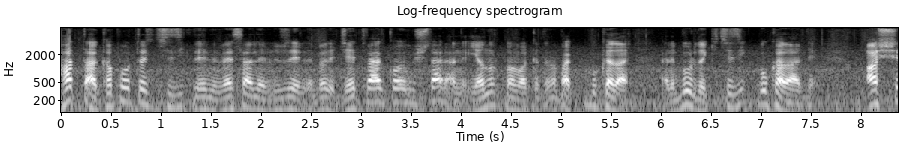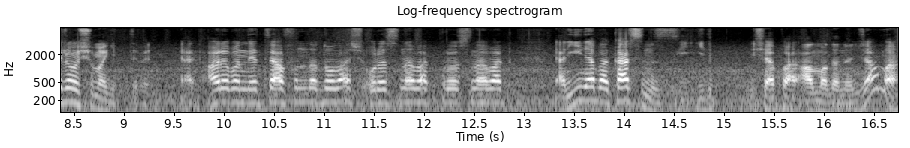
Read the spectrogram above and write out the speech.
Hatta kaporta çiziklerinin vesairelerin üzerine böyle cetvel koymuşlar. Hani yanıltmamak adına bak bu kadar. Hani buradaki çizik bu kadar diye. Aşırı hoşuma gitti benim. Yani arabanın etrafında dolaş, orasına bak, burasına bak. Yani yine bakarsınız gidip iş yapar almadan önce ama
